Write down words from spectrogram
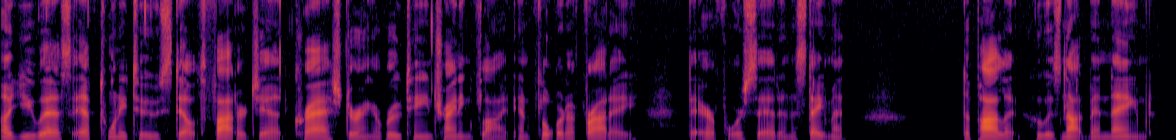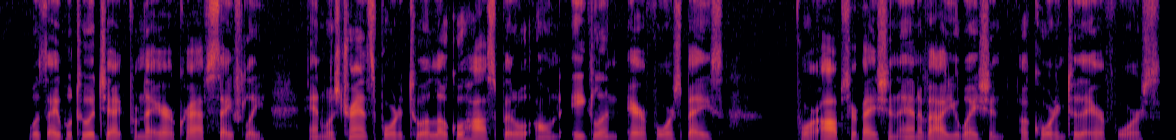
A U.S. F 22 stealth fighter jet crashed during a routine training flight in Florida Friday, the Air Force said in a statement. The pilot, who has not been named, was able to eject from the aircraft safely and was transported to a local hospital on Eglin Air Force Base for observation and evaluation, according to the Air Force.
